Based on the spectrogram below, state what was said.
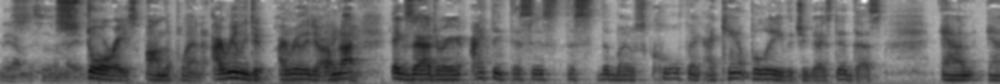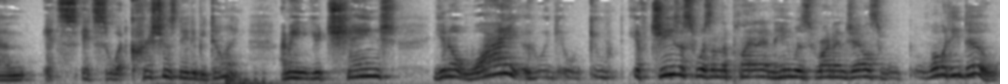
yeah, this is stories on the planet. I really do. I really do. Thank I'm not you. exaggerating. I think this is this the most cool thing. I can't believe that you guys did this. And and it's it's what Christians need to be doing. I mean, you changed you know why if Jesus was on the planet and he was running jails, what would he do?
